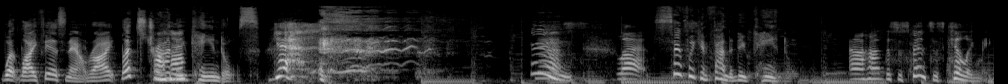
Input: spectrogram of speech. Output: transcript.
what life is now, right? Let's try uh-huh. new candles. Yeah. Hmm. yes. Let's. See if we can find a new candle. Uh huh. The suspense is killing me.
